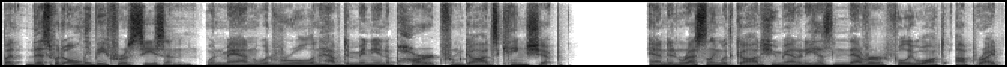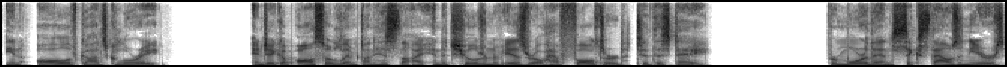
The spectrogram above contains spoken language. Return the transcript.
But this would only be for a season when man would rule and have dominion apart from God's kingship. And in wrestling with God, humanity has never fully walked upright in all of God's glory. And Jacob also limped on his thigh, and the children of Israel have faltered to this day. For more than 6,000 years,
